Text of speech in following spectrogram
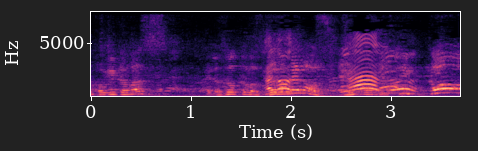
un poquito más. Ah, ah, y nosotros nos vemos en un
